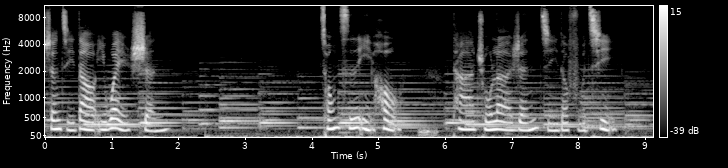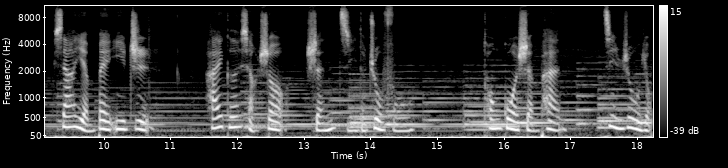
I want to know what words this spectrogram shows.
升级到一位神。从此以后，他除了人级的福气。瞎眼被医治，还可享受神级的祝福，通过审判进入永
